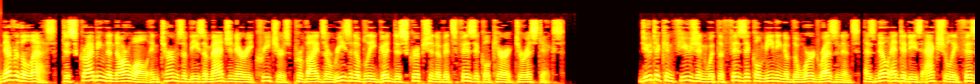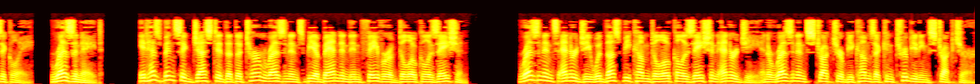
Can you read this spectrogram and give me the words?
Nevertheless, describing the narwhal in terms of these imaginary creatures provides a reasonably good description of its physical characteristics. Due to confusion with the physical meaning of the word resonance, as no entities actually physically resonate, it has been suggested that the term resonance be abandoned in favor of delocalization. Resonance energy would thus become delocalization energy and a resonance structure becomes a contributing structure.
